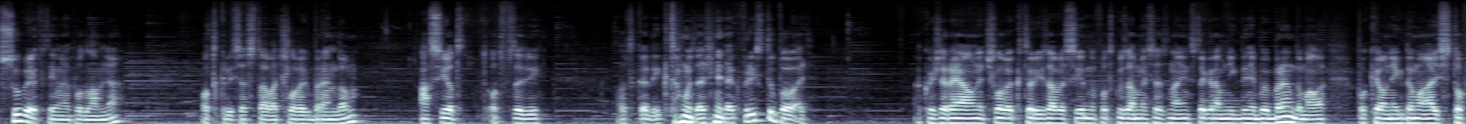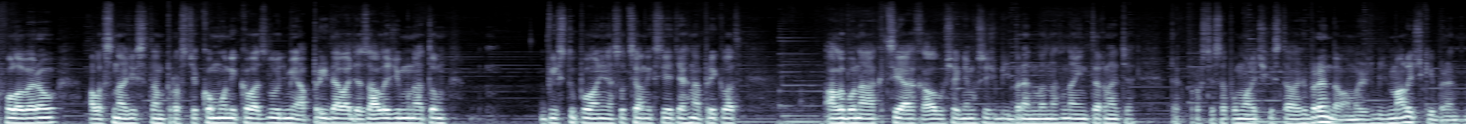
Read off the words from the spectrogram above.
subjektívne podľa mňa, odkedy sa stáva človek brandom. Asi od, od vtedy, odkedy k tomu začne tak pristupovať akože reálne človek, ktorý zavesí jednu fotku za mesiac na Instagram nikdy nebude brandom, ale pokiaľ niekto má aj 100 followerov, ale snaží sa tam proste komunikovať s ľuďmi a pridávať a záleží mu na tom vystupovaní na sociálnych sieťach napríklad, alebo na akciách, alebo však nemusíš byť brand len na, na internete, tak proste sa pomaličky stávaš brandom a môžeš byť maličký brand.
